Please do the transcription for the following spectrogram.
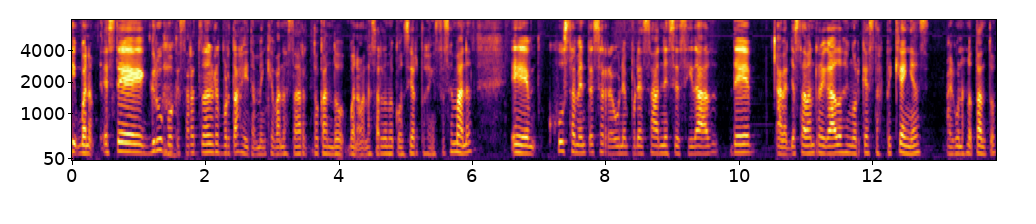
Sí, bueno, este grupo que está retratando el reportaje y también que van a estar tocando, bueno, van a estar dando conciertos en estas semanas, eh, justamente se reúnen por esa necesidad de, a ver, ya estaban regados en orquestas pequeñas, algunas no tanto,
